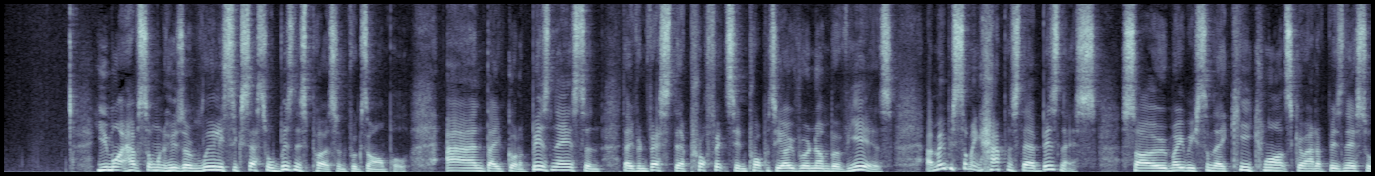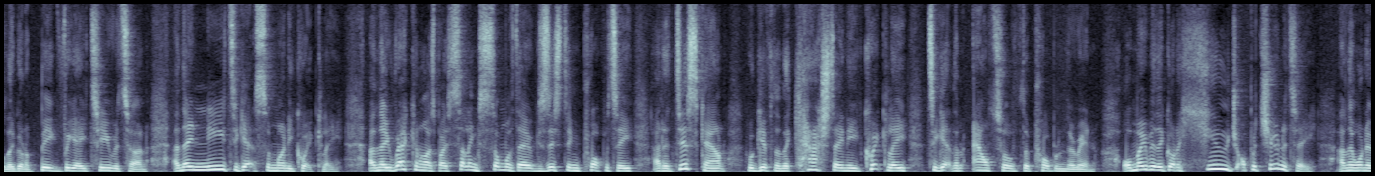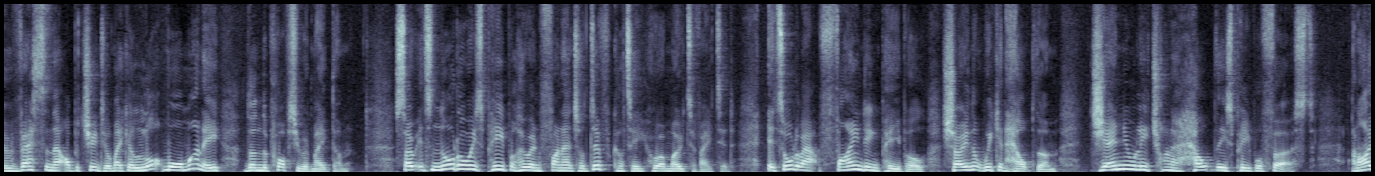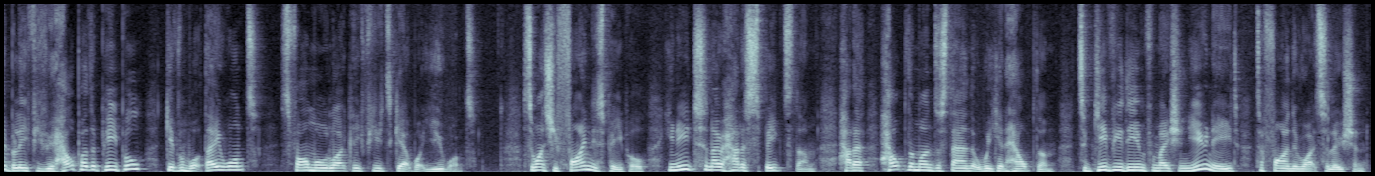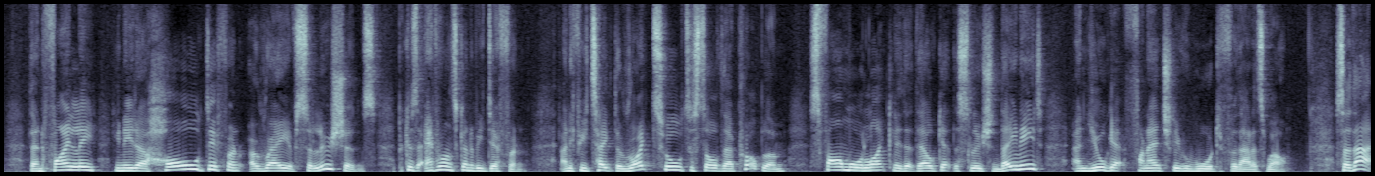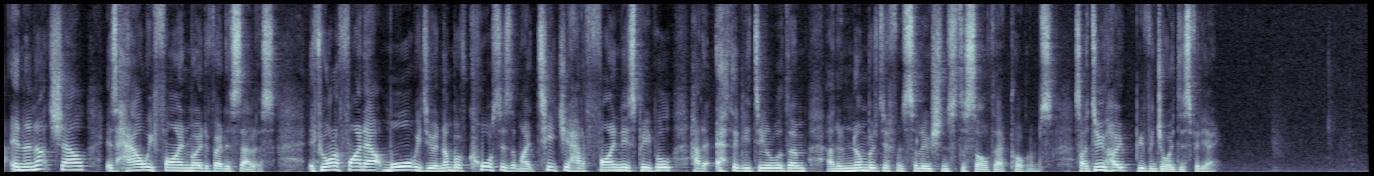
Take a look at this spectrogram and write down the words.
You might have someone who's a really successful business person, for example, and they've got a business and they've invested their profits in property over a number of years. And maybe something happens to their business. So maybe some of their key clients go out of business or they've got a big VAT return and they need to get some money quickly. And they recognize by selling some of their existing property at a discount will give them the cash they need quickly to get them out of the problem they're in. Or maybe they've got a huge opportunity and they want to invest in that opportunity or make a lot more money than the property would make them. So it's not always people who are in financial difficulty who are motivated. It's all about finding people, showing that we can help them, genuinely trying to help these people first. And I believe if you help other people, give them what they want, it's far more likely for you to get what you want. So once you find these people, you need to know how to speak to them, how to help them understand that we can help them, to give you the information you need to find the right solution. Then finally, you need a whole different array of solutions because everyone's going to be different. And if you take the right tool to solve their problem, it's far more likely that they'll get the solution they need and you'll get financially rewarded for that as well. So that, in a nutshell, is how we find motivated sellers. If you want to find out more, we do a number of courses that might teach you how to find these people, how to ethically deal with them, and a number of different solutions to solve their problems. So I do hope you've enjoyed this video.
